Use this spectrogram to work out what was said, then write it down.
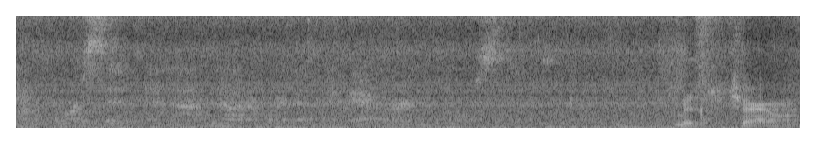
enforce it, and I'm not aware that we've ever enforced it. Mr. Chairman,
